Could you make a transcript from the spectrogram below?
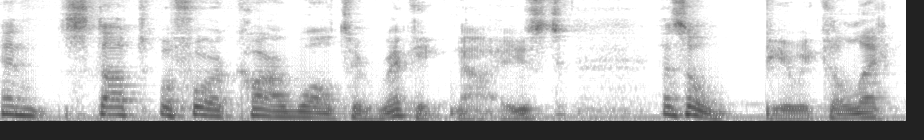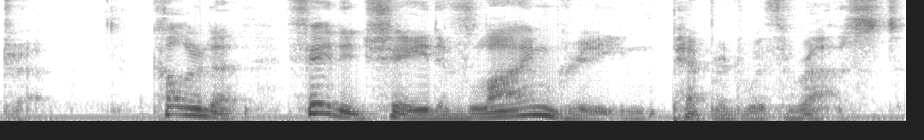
and stopped before a car Walter recognized as old Buick Electra, colored a faded shade of lime green peppered with rust.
